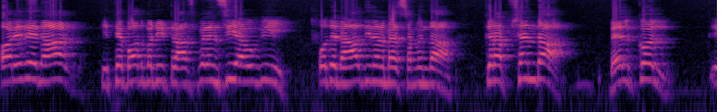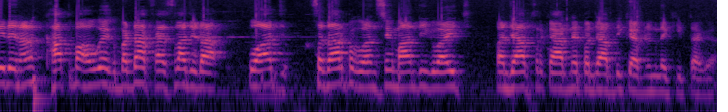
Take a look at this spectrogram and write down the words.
ਔਰ ਇਹਦੇ ਨਾਲ ਇੱਥੇ ਬਹੁਤ ਵੱਡੀ ਟਰਾਂਸਪੇਰੈਂਸੀ ਆਊਗੀ। ਉਹਦੇ ਨਾਲ ਦੀ ਨਾਲ ਮੈਂ ਸਮਝਦਾ ਕਰਪਸ਼ਨ ਦਾ ਬਿਲਕੁਲ ਇਹਦੇ ਨਾਲ ਖਾਤਮਾ ਹੋਊਗਾ। ਇੱਕ ਵੱਡਾ ਫੈਸਲਾ ਜਿਹੜਾ ਉਹ ਅੱਜ ਸਰਦਾਰ ਭਗਵੰਤ ਸਿੰਘ ਮਾਨ ਦੀ ਅਗਵਾਈ 'ਚ ਪੰਜਾਬ ਸਰਕਾਰ ਨੇ, ਪੰਜਾਬ ਦੀ ਕੈਬਨਿਟ ਨੇ ਕੀਤਾ ਗਾ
